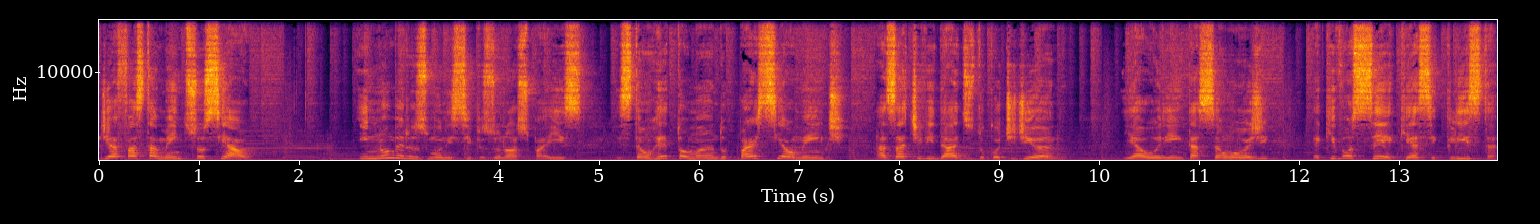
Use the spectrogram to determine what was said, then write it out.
de afastamento social. Inúmeros municípios do nosso país estão retomando parcialmente as atividades do cotidiano. E a orientação hoje é que você que é ciclista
